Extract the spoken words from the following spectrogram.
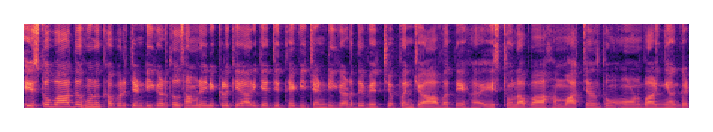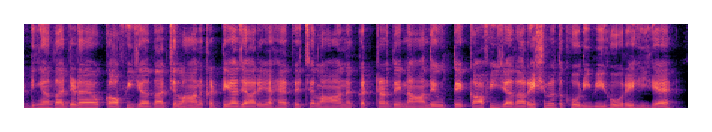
ਇਸ ਤੋਂ ਬਾਅਦ ਹੁਣ ਖਬਰ ਚੰਡੀਗੜ੍ਹ ਤੋਂ ਸਾਹਮਣੇ ਨਿਕਲ ਕੇ ਆ ਰਹੀ ਹੈ, ਜਿੱਥੇ ਕਿ ਚੰਡੀਗੜ੍ਹ ਦੇ ਵਿੱਚ ਪੰਜਾਬ ਅਤੇ ਹ- ਇਸ ਤੋਂ ਇਲਾਵਾ ਹਿਮਾਚਲ ਤੋਂ ਆਉਣ ਵਾਲੀਆਂ ਗੱਡੀਆਂ ਦਾ ਜਿਹੜਾ ਹੈ ਉਹ ਕਾਫੀ ਜ਼ਿਆਦਾ ਚਲਾਨ ਕੱਟਿਆ ਜਾ ਰਿਹਾ ਹੈ ਤੇ ਚਲਾਨ ਕੱਟਣ ਦੇ ਨਾਂ ਦੇ ਉੱਤੇ ਕਾਫੀ ਜ਼ਿਆਦਾ ਰਿਸ਼ਵਤਖੋਰੀ ਵੀ ਹੋ ਰਹੀ ਹੈ।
